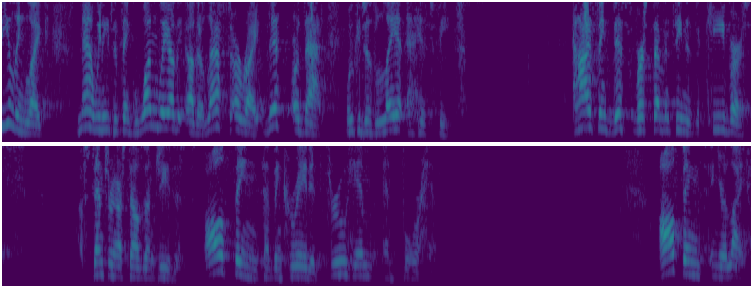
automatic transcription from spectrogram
feeling like, man, we need to think one way or the other, left or right, this or that. We could just lay it at his feet. And I think this verse 17 is the key verse of centering ourselves on Jesus. All things have been created through him and for him. All things in your life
